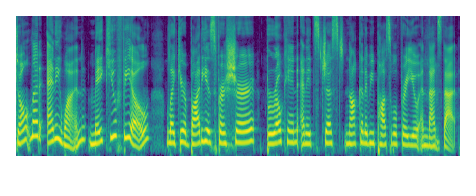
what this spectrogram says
don't let anyone make you feel like your body is for sure broken and it's just not going to be possible for you and that's mm-hmm. that.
